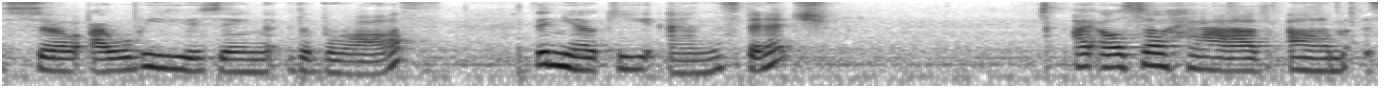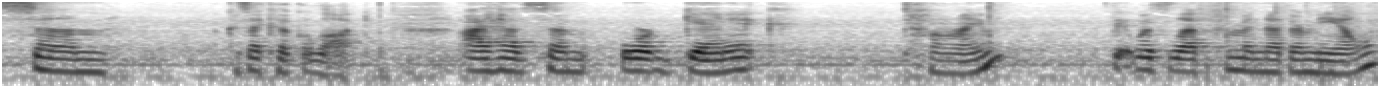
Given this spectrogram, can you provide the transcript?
So I will be using the broth, the gnocchi, and the spinach. I also have um, some, because I cook a lot, I have some organic thyme that was left from another meal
